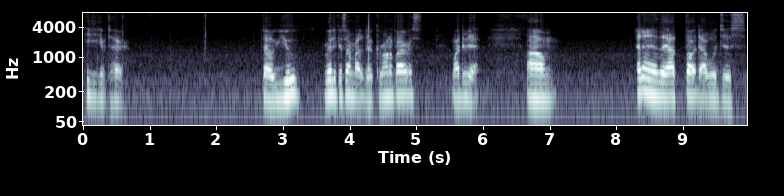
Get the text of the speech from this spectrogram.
he can give it to her. So you really concerned about the coronavirus? Why do that? Um, at the end of the day, I thought that was just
